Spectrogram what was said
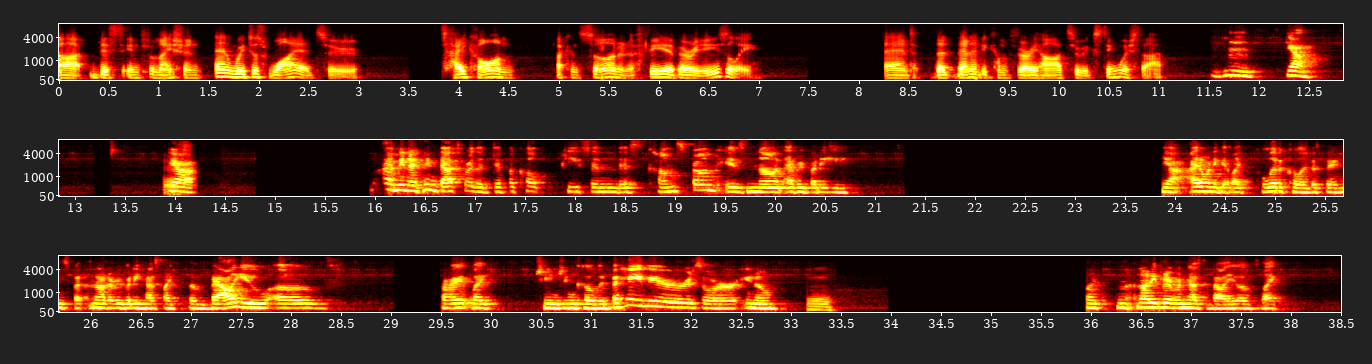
uh, this information and we're just wired to take on a concern and a fear very easily and that then it becomes very hard to extinguish that. Mm-hmm. Yeah. And- Yeah. I mean, I think that's where the difficult piece in this comes from is not everybody. Yeah, I don't want to get like political into things, but not everybody has like the value of, right? Like changing COVID behaviors or, you know, Mm, like n- not even everyone has the value of like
